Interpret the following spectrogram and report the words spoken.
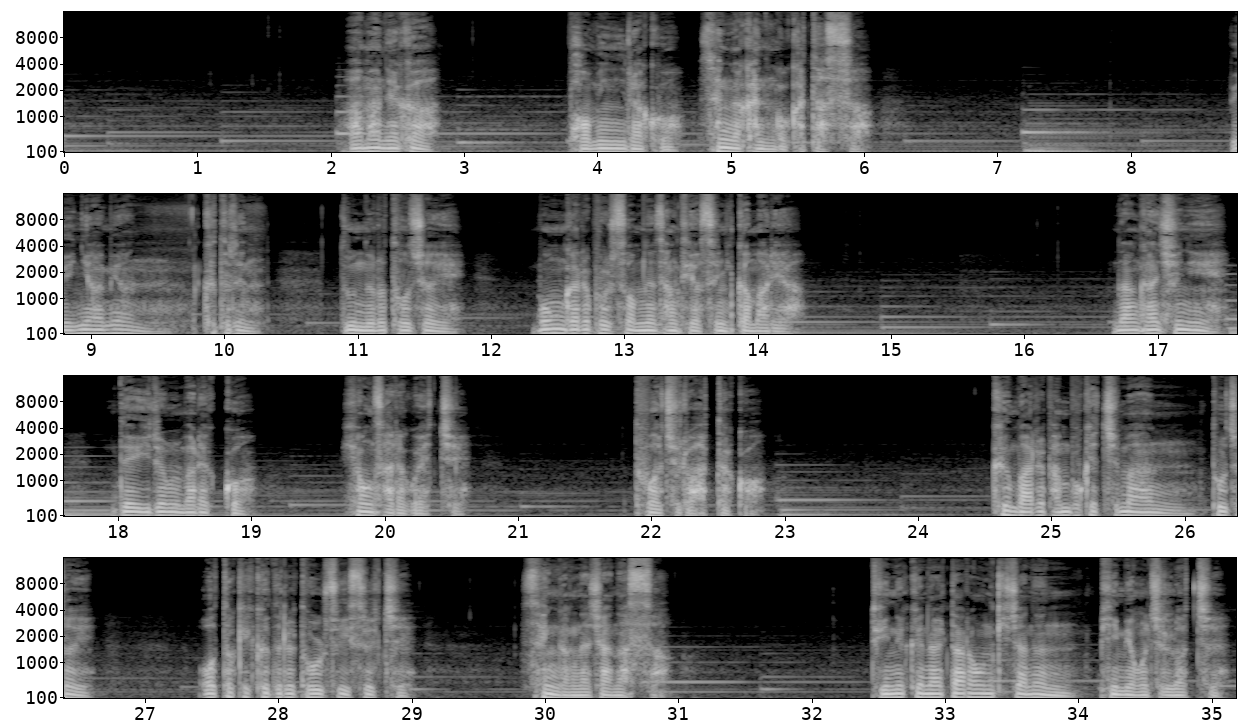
아마 내가 범인이라고 생각하는 것 같았어. 왜냐하면 그들은 눈으로 도저히 뭔가를 볼 수 없는 상태였으니까 말이야. 난 간신히 내 이름을 말했고 형사라고 했지. 도와주러 왔다고. 그 말을 반복했지만 도저히 어떻게 그들을 도울 수 있을지 생각나지 않았어. 뒤늦게 날 따라온 기자는 비명을 질렀지.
